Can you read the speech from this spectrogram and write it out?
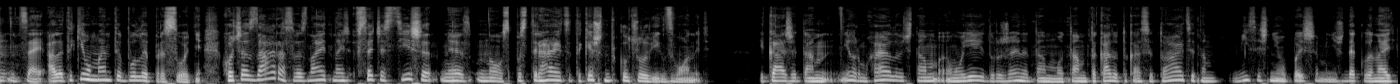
цей, але такі моменти були присутні. Хоча зараз, ви знаєте, все частіше е, ну, спостерігається таке, що, наприклад, чоловік дзвонить. І каже, там Ігор Михайлович, там моєї дружини, там там така то така ситуація, там місячні опише мені ж деколи навіть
